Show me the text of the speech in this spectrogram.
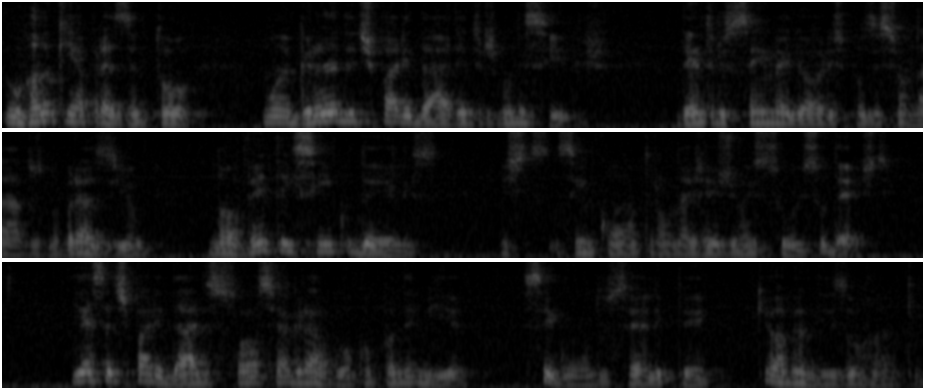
O ranking apresentou uma grande disparidade entre os municípios. Dentre os 100 melhores posicionados no Brasil, 95 deles se encontram nas regiões Sul e Sudeste. E essa disparidade só se agravou com a pandemia, segundo o CLP que organiza o ranking.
